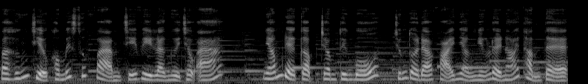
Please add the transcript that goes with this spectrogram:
và hứng chịu không ít xúc phạm chỉ vì là người châu Á. Nhóm đề cập trong tuyên bố, chúng tôi đã phải nhận những lời nói thậm tệ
